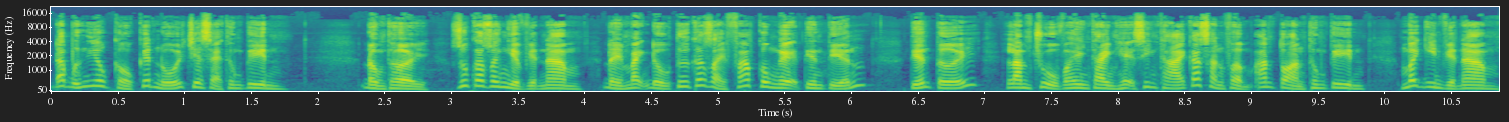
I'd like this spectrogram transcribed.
đáp ứng yêu cầu kết nối chia sẻ thông tin đồng thời giúp các doanh nghiệp Việt Nam đẩy mạnh đầu tư các giải pháp công nghệ tiên tiến, tiến tới làm chủ và hình thành hệ sinh thái các sản phẩm an toàn thông tin Make in Việt Nam.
